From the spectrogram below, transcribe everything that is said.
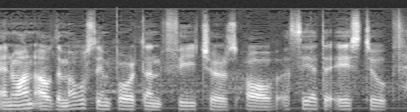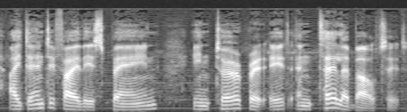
And one of the most important features of theater is to identify this pain, interpret it, and tell about it.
